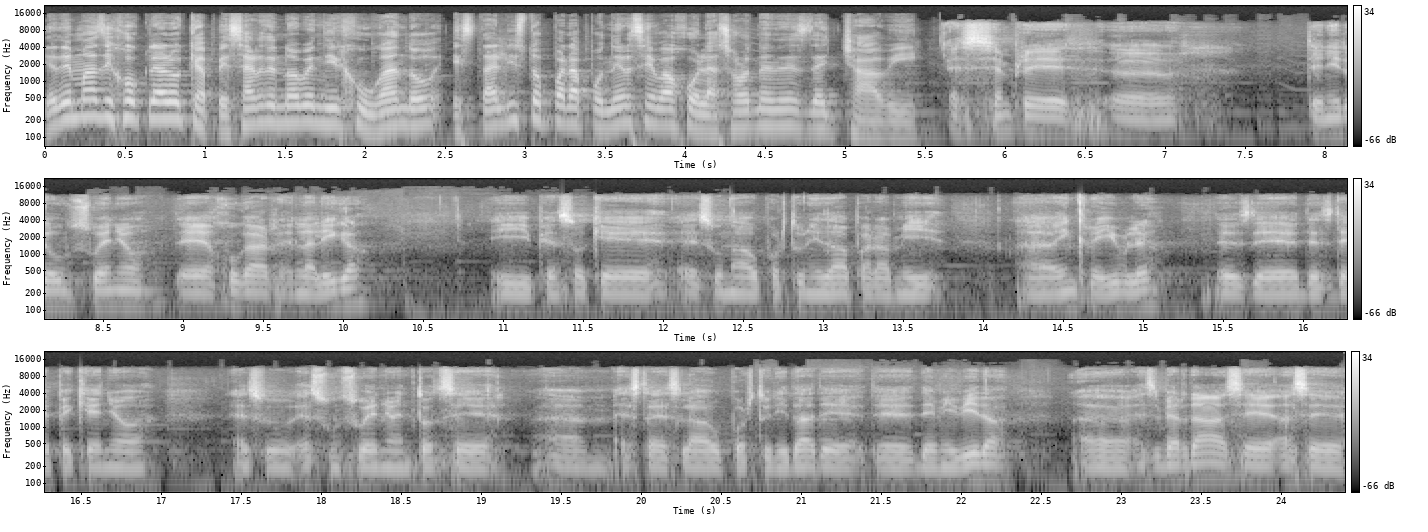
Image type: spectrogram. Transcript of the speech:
y además dejó claro que a pesar de no venir jugando, está listo para ponerse bajo las órdenes de Xavi. Siempre he eh, tenido un sueño de jugar en la Liga y pienso que es una oportunidad para mí eh, increíble. Desde, desde pequeño es, un sueño, entonces um, esta es la oportunidad de, de, mi vida. Uh, es verdad, hace, hace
